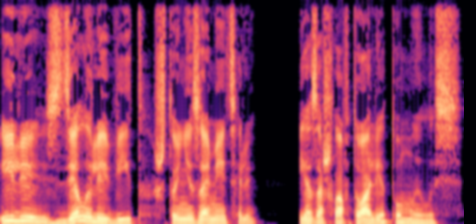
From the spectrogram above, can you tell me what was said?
Или сделали вид, что не заметили. Я зашла в туалет, умылась.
